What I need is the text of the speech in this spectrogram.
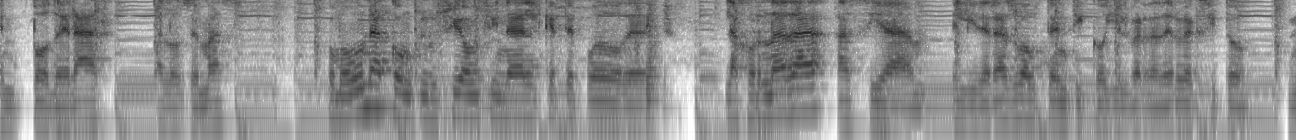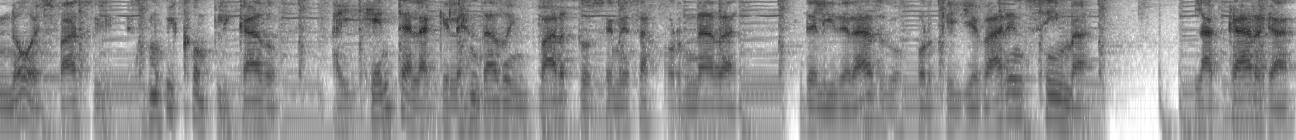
empoderar a los demás. Como una conclusión final que te puedo decir, la jornada hacia el liderazgo auténtico y el verdadero éxito no es fácil, es muy complicado. Hay gente a la que le han dado infartos en esa jornada de liderazgo, porque llevar encima la carga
